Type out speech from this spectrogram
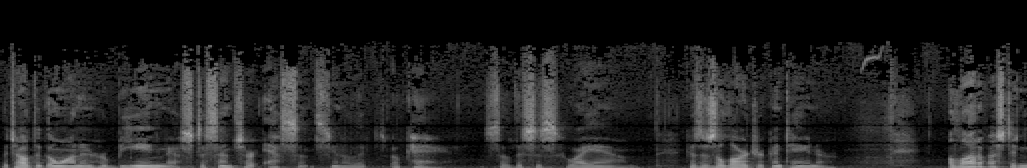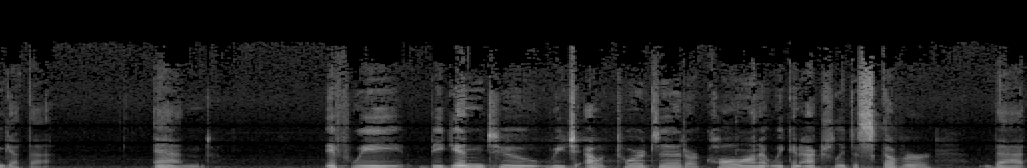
the child to go on in her beingness, to sense her essence, you know, that, okay, so this is who I am. Because there's a larger container. A lot of us didn't get that. And if we begin to reach out towards it or call on it, we can actually discover that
